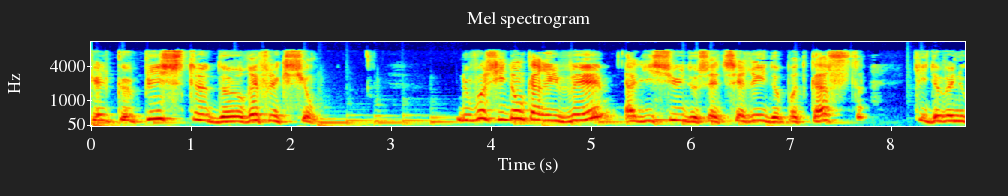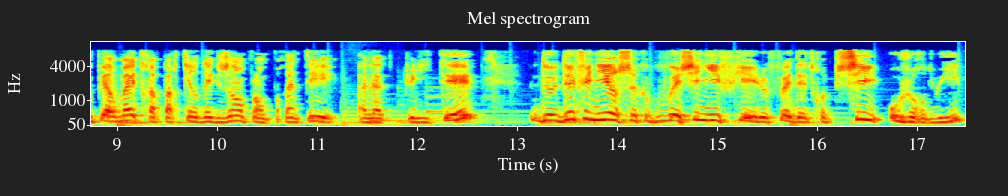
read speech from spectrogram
quelques pistes de réflexion. Nous voici donc arrivés à l'issue de cette série de podcasts qui devait nous permettre, à partir d'exemples empruntés à l'actualité, de définir ce que pouvait signifier le fait d'être psy aujourd'hui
